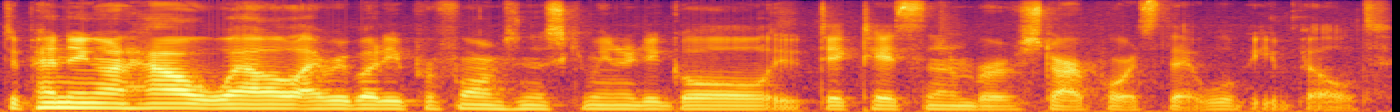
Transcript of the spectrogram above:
depending on how well everybody performs in this community goal, it dictates the number of starports that will be built.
